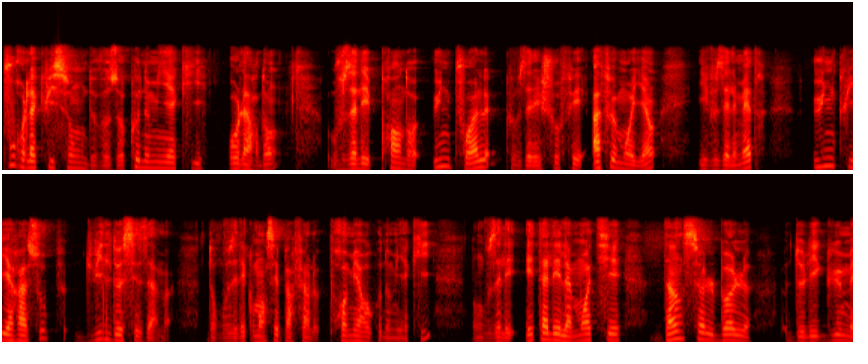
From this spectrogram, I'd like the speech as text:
Pour la cuisson de vos okonomiyaki au lardon, vous allez prendre une poêle que vous allez chauffer à feu moyen et vous allez mettre une cuillère à soupe d'huile de sésame. Donc vous allez commencer par faire le premier okonomiyaki. Donc vous allez étaler la moitié d'un seul bol de légumes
